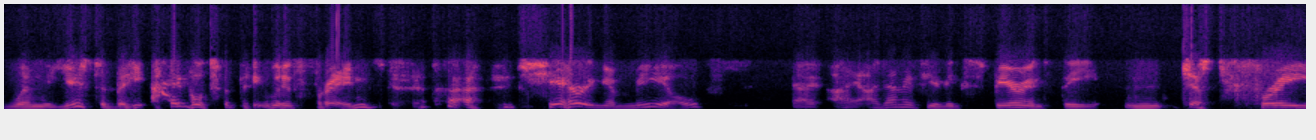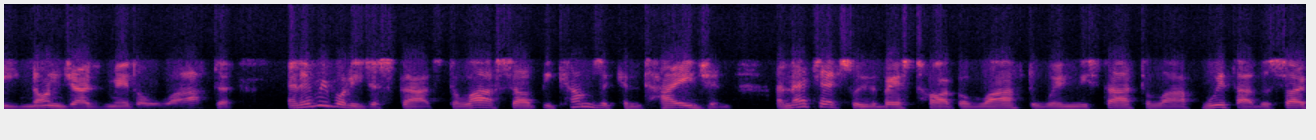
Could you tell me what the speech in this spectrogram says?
When we used to be able to be with friends, sharing a meal, I, I, don't know if you've experienced the just free, non-judgmental laughter, and everybody just starts to laugh. So it becomes a contagion, and that's actually the best type of laughter when we start to laugh with others. So,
